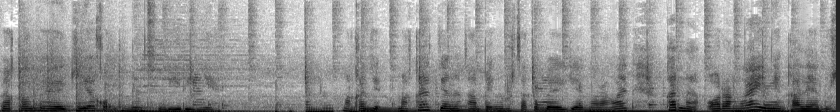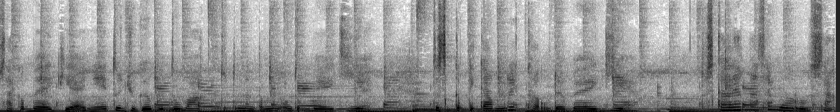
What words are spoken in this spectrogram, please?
bakal bahagia kok dengan sendirinya. Maka maka jangan sampai merusak kebahagiaan orang lain karena orang lain yang kalian rusak kebahagiaannya itu juga butuh waktu teman-teman untuk bahagia. Terus ketika mereka udah bahagia, terus kalian masa mau rusak?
